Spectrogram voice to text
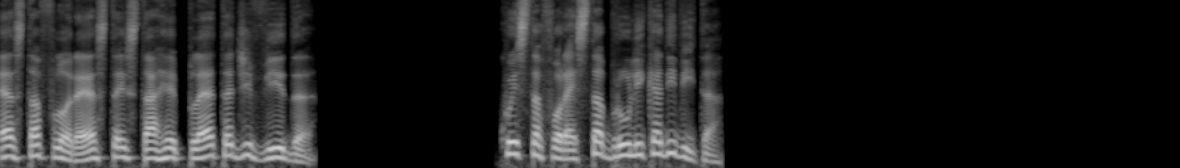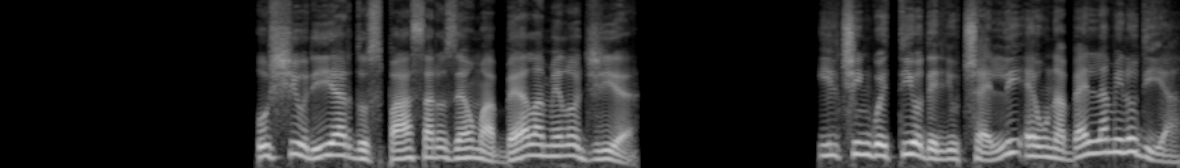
Esta floresta está repleta de vida. Questa foresta brulica di vita. O chiuriar dos pássaros é uma bela melodia. Il cinguettio degli uccelli è una bella melodia.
